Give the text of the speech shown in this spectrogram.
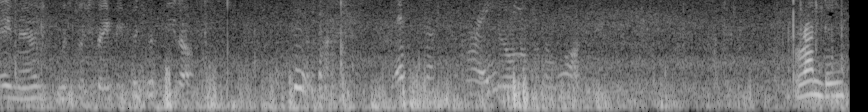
Hey man, Mr. Scrapey, pick your feet up. It's the spray. You don't know how to walk. Running.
